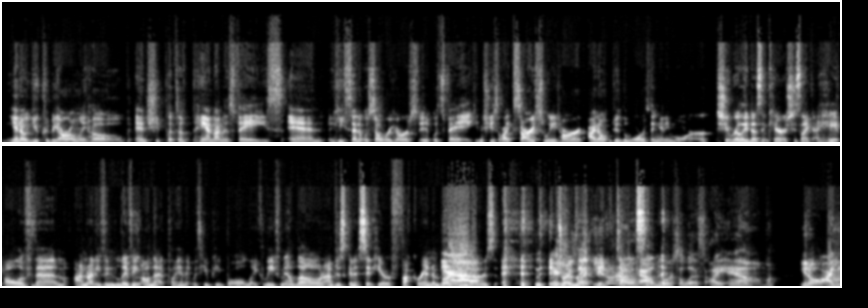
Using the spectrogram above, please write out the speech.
You know, you could be our only hope. And she puts a hand on his face, and he said it was so rehearsed, it was fake. And she's like, Sorry, sweetheart, I don't do the war thing anymore. she really doesn't care. She's like, I hate all of them. I'm not even living on that planet with you people. Like, leave me alone. I'm just gonna sit here, fuck random Yeah. bartenders, and and enjoy she's my. like, you don't know tits." how merciless I am. You know, I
